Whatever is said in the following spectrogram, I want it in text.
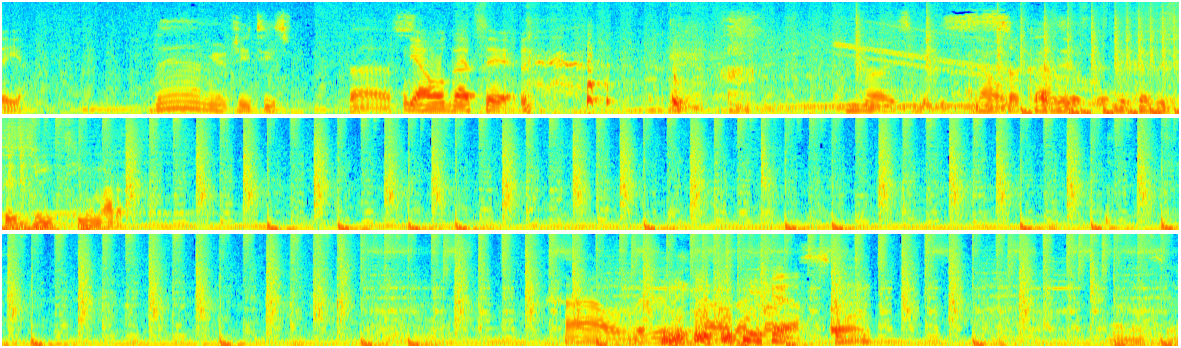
See ya. Damn, your GT's fast. Yeah, well, that's it. Nice. I know, because it's, because it's a GT model. How? Literally how? That Yeah. so... Let me see.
